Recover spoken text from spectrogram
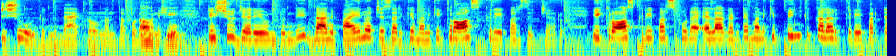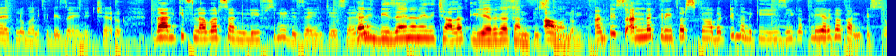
టిష్యూ ఉంటుంది బ్యాక్గ్రౌండ్ అంతా కూడా మనకి టిష్యూ జరీ ఉంటుంది. దాని పైన వచ్చేసరికి మనకి క్రాస్ క్రీపర్స్ ఇచ్చారు. ఈ క్రాస్ క్రీపర్స్ కూడా ఎలాగంటే మనకి పింక్ కలర్ క్రీపర్ టైప్లో మనకి డిజైన్ ఇచ్చారు. దానికి ఫ్లవర్స్ అండ్ లీవ్స్ని డిజైన్ చేశారు. కానీ డిజైన్ అనేది చాలా క్లియర్గా కనిపిస్తుంది. అంటే సన్న క్రీపర్స్ కాబట్టి మనకి ఈజీగా క్లియర్గా కనిపిస్తూ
